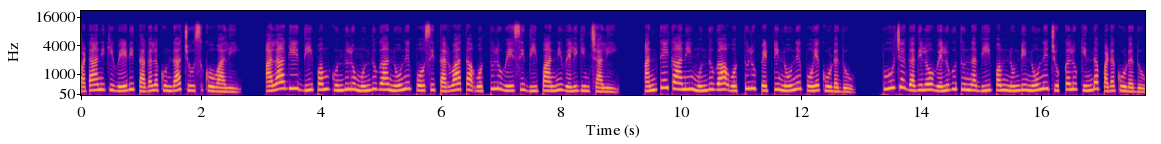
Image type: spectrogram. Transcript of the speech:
పటానికి వేడి తగలకుండా చూసుకోవాలి. అలాగే దీపం కుందులు ముందుగా నూనె పోసి తర్వాత ఒత్తులు వేసి దీపాన్ని వెలిగించాలి. అంతేకాని ముందుగా ఒత్తులు పెట్టి నూనె పోయకూడదు. పూజ గదిలో వెలుగుతున్న దీపం నుండి నూనె చుక్కలు కింద పడకూడదు.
